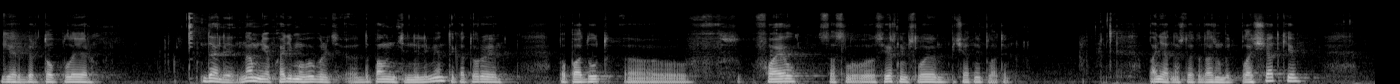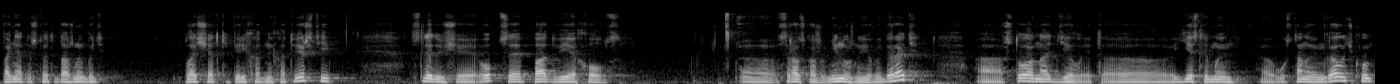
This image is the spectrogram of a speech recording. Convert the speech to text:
Gerber Top Layer. Далее, нам необходимо выбрать э, дополнительные элементы, которые попадут э, в файл со, с верхним слоем печатной платы. Понятно, что это должны быть площадки, понятно, что это должны быть площадки переходных отверстий. Следующая опция Pad via Holes. Э, сразу скажу, не нужно ее выбирать. А что она делает? Если мы установим галочку,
